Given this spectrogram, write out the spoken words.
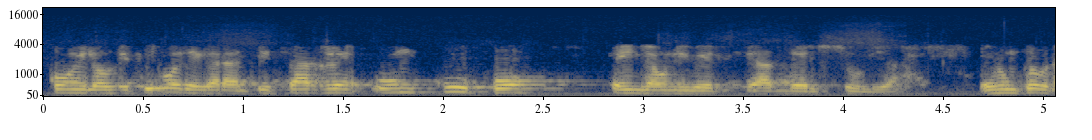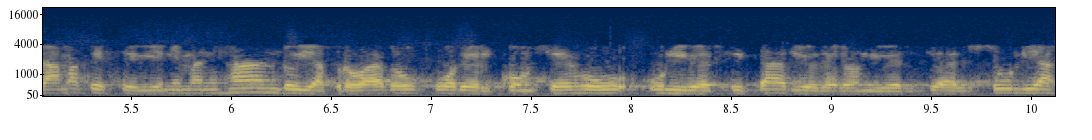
con el objetivo de garantizarle un cupo en la Universidad del Zulia. Es un programa que se viene manejando y aprobado por el Consejo Universitario de la Universidad del Zulia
